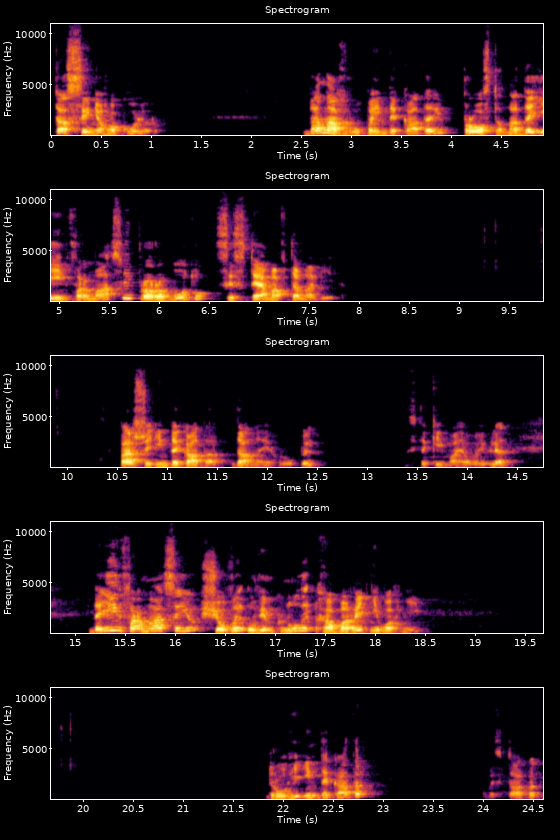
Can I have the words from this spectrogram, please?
та синього кольору. Дана група індикаторів просто надає інформацію про роботу систем автомобіля. Перший індикатор даної групи, ось такий має вигляд, дає інформацію, що ви увімкнули габаритні вогні. Другий індикатор, ось так от,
